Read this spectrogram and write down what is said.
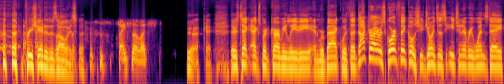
appreciate it as always. Thanks so much. Yeah, okay. There's tech expert Carmi Levy, and we're back with uh, Dr. Iris Gorfinkel. She joins us each and every Wednesday.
